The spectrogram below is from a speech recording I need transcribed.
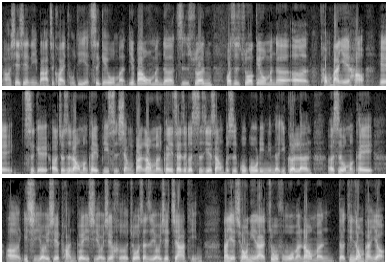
啊，谢谢你把这块土地也赐给我们，也把我们的子孙，或是说给我们的呃同伴也好，也赐给呃，就是让我们可以彼此相伴，让我们可以在这个世界上不是孤孤零零的一个人，而是我们可以。呃，一起有一些团队，一起有一些合作，甚至有一些家庭。那也求你来祝福我们，让我们的听众朋友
